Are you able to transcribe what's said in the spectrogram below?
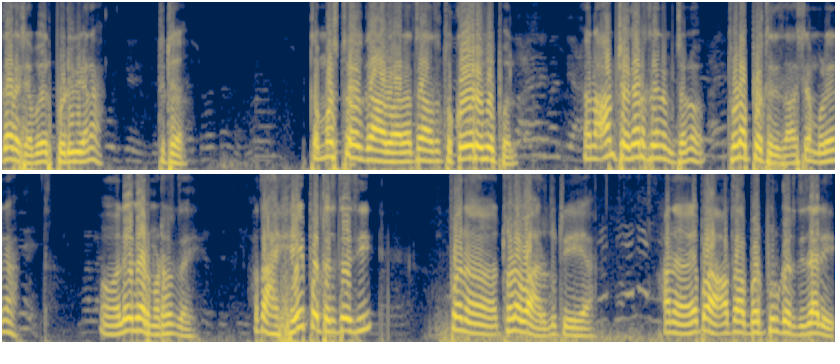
घराच्या बाहेर पडवी आहे ना. तिथं. तर मस्त गार वाऱ्यात आहे. आता तो कवर झोपल. आणि आमच्या घरात आहे ना मित्रांनो थोडा पत्रीचा असल्यामुळे ना लय गरमट होत आहे आता हे पत्रित आहे ती पण थोडा वार दुटे ह्या आणि हे पहा आता भरपूर गर्दी झाली.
